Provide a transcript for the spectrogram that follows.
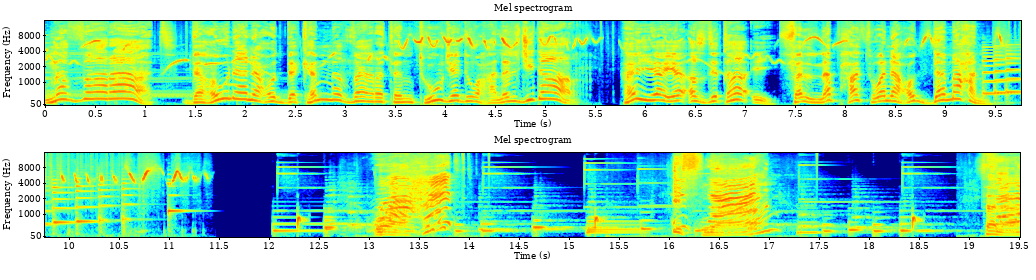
نظارات. دعونا نعد كم نظارة توجد على الجدار. هيا يا أصدقائي فلنبحث ونعد معا. واحد. اثنان. ثلاثة.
